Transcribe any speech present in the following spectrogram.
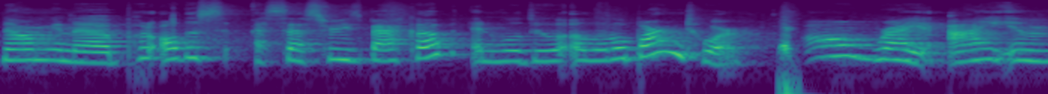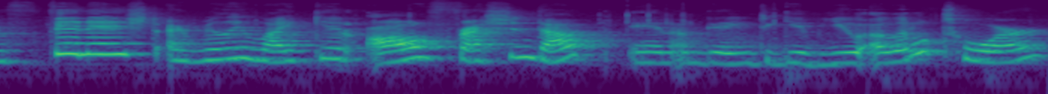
now I'm gonna put all the accessories back up and we'll do a little barn tour. All right, I am finished. I really like it all freshened up and I'm going to give you a little tour.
